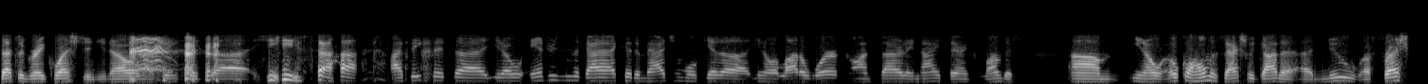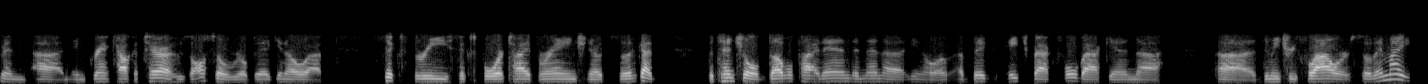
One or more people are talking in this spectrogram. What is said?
That's a great question, you know, and I think that uh, he's. Uh, I think that uh, you know Andrews is a guy I could imagine will get a you know a lot of work on Saturday night there in Columbus. Um, you know, Oklahoma's actually got a, a new a freshman uh, named Grant Calcaterra who's also real big. You know, uh, six three, six four type range. You know, so they've got potential double tight end and then a you know a, a big H back fullback in. Uh, uh, Dimitri Flowers. So they might.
